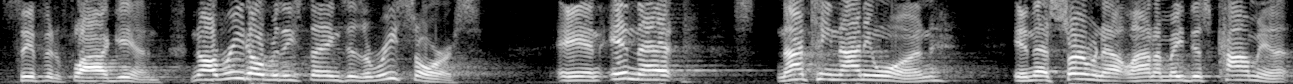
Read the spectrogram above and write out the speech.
see if it'll fly again. Now, I read over these things as a resource. And in that 1991, in that sermon outline, I made this comment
